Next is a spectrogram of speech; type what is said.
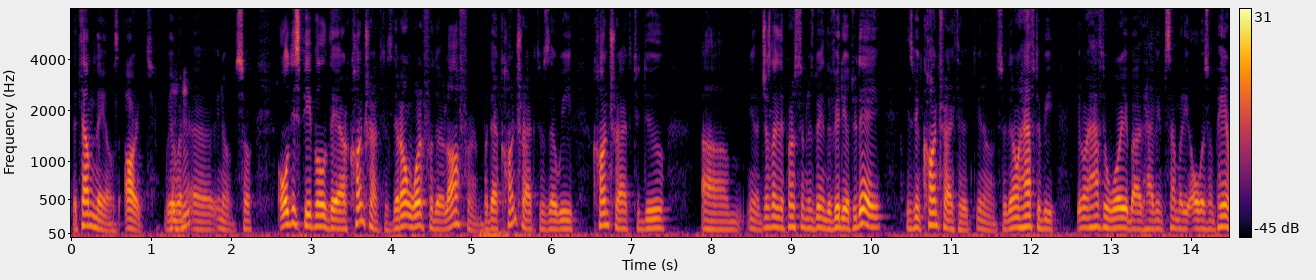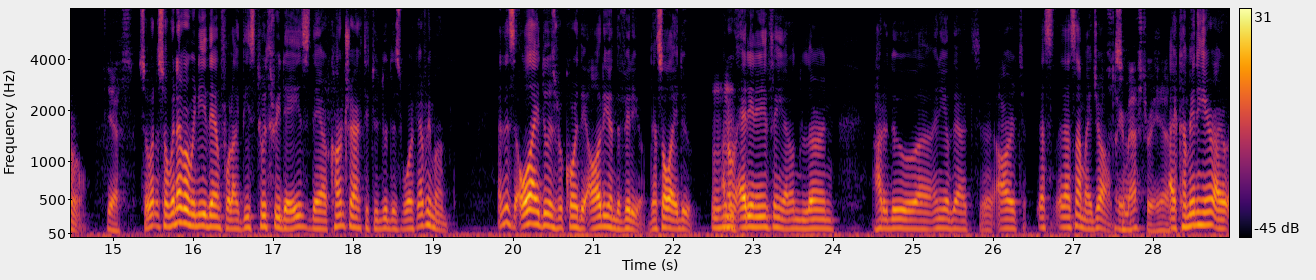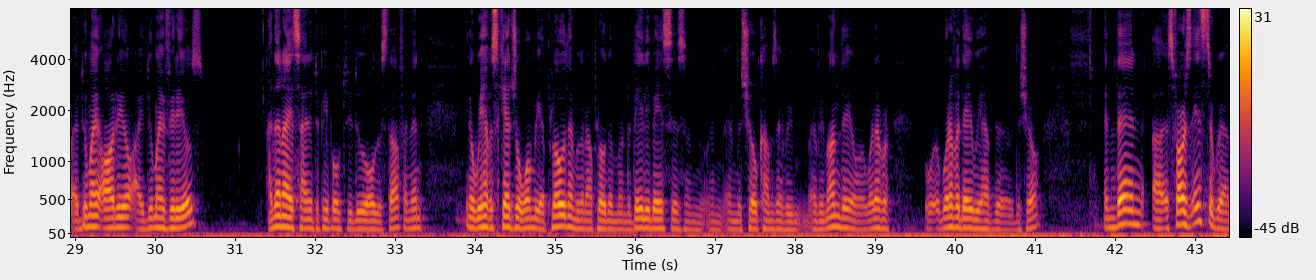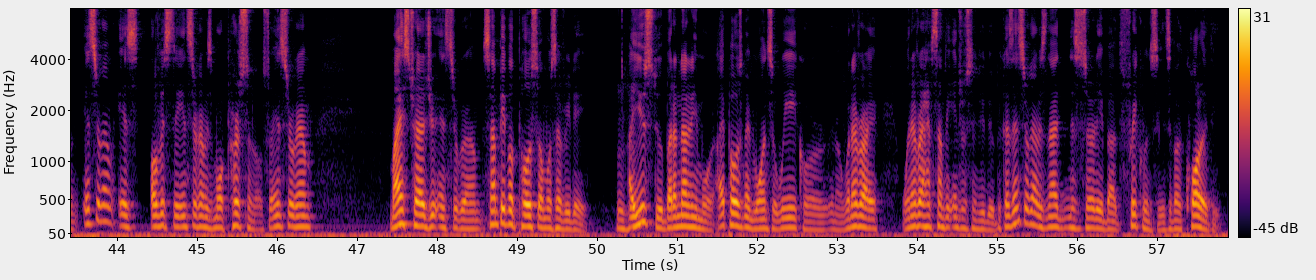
the thumbnails, art. We have an, Mm-hmm. uh, you know, so all these people they are contractors. They don't work for their law firm, but they're contractors that we contract to do. Um, you know, just like the person who's doing the video today, he's been contracted. You know, so they don't have to be. You don't have to worry about having somebody always on payroll. yes So, when, so whenever we need them for like these two, three days, they are contracted to do this work every month. And this all I do is record the audio and the video. That's all I do. I don't edit anything. I don't learn how to do uh, any of that uh, art. That's that's not my job. so your mastery yeah I come in here, I, I do my audio, I do my videos, and then I assign it to people to do all the stuff. And then, you know, we have a schedule when we upload them. We're going to upload them on a daily basis, and, and, and the show comes every every Monday or whatever, whatever day we have the, the show. And then, uh, as far as Instagram, Instagram is obviously Instagram is more personal. So Instagram, my strategy Instagram. Some people post almost every day. I used to, but I'm not anymore. I post maybe once a week or you know whenever I whenever I have something interesting to do because Instagram is not necessarily about frequency; it's about quality.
